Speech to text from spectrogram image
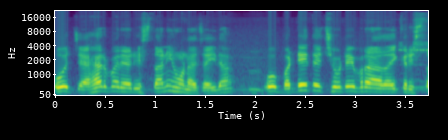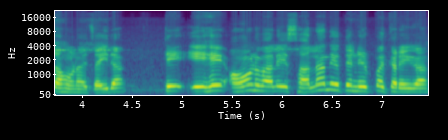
ਉਹ ਜ਼ਹਿਰ ਭਰਿਆ ਰਿਸ਼ਤਾ ਨਹੀਂ ਹੋਣਾ ਚਾਹੀਦਾ। ਉਹ ਵੱਡੇ ਤੇ ਛੋਟੇ ਭਰਾ ਦਾ ਇੱਕ ਰਿਸ਼ਤਾ ਹੋਣਾ ਚਾਹੀਦਾ ਤੇ ਇਹ ਆਉਣ ਵਾਲੇ ਸਾਲਾਂ ਦੇ ਉੱਤੇ ਨਿਰਭਰ ਕਰੇਗਾ।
